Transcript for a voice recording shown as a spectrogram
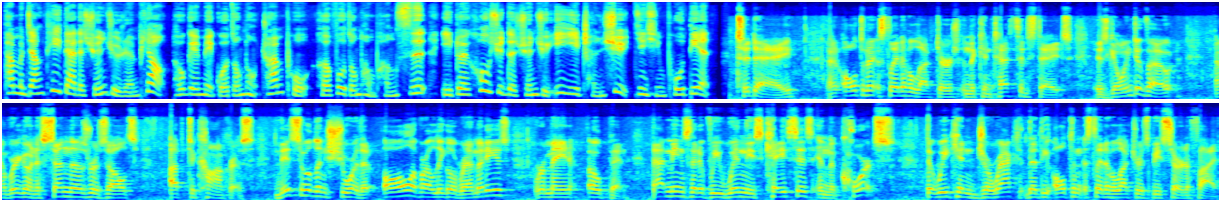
他们将替代的选举人票投给美国总统川普和副总统彭斯，以对后续的选举异议程序进行铺垫。Today, an alternate slate of electors in the contested states is going to vote, and we're going to send those results up to Congress. This will ensure that all of our legal remedies remain open. That means that if we win these cases in the courts, that we can direct that the alternate slate of electors be certified.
